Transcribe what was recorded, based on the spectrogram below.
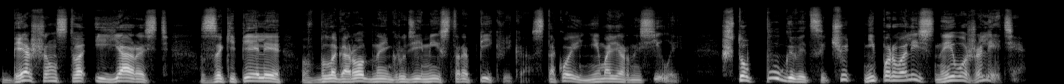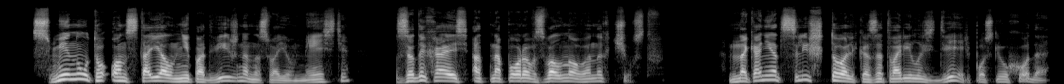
Бешенство и ярость закипели в благородной груди мистера Пиквика с такой неимоверной силой, что пуговицы чуть не порвались на его жилете. С минуту он стоял неподвижно на своем месте, задыхаясь от напора взволнованных чувств. Наконец, лишь только затворилась дверь после ухода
